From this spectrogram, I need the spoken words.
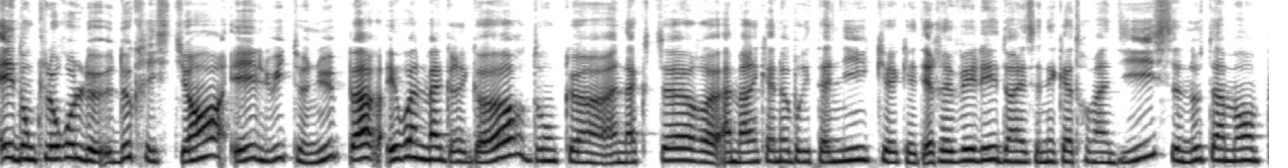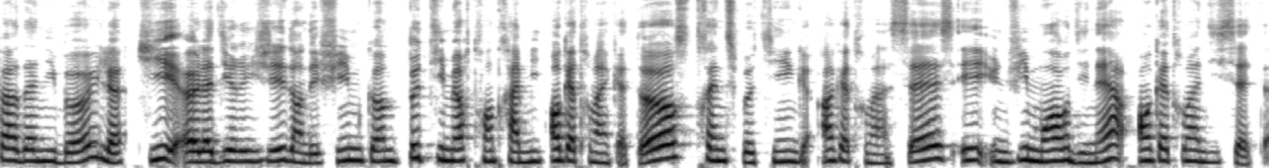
Et donc le rôle de, Christian est lui tenu par Ewan McGregor, donc un, acteur américano-britannique qui a été révélé dans les années 90, notamment par Danny Boyle, qui euh, l'a dirigé dans des films comme Petit meurtre entre amis en 94, Trainspotting en 96 et Une vie moins ordinaire en 97.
